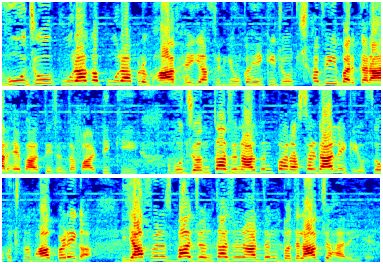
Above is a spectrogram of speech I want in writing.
वो जो पूरा का पूरा प्रभाव है या फिर यूँ कहें कि जो छवि बरकरार है भारतीय जनता पार्टी की वो जनता जनार्दन पर असर डालेगी उसका कुछ प्रभाव पड़ेगा? या फिर इस बार जनता जनार्दन बदलाव चाह रही है?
